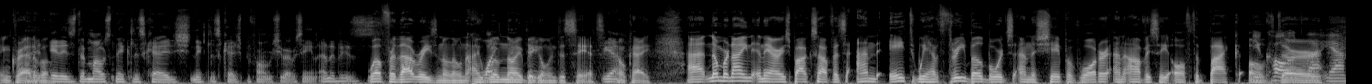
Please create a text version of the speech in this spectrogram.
Incredible. It is the most Nicolas Cage Nicolas Cage performance you've ever seen, and it is Well, for that reason alone, I will the now be going to see it. Yeah. Okay. Uh, number nine in the Irish box office, and eight we have three billboards and The Shape of Water, and obviously off the back of their that, yeah.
